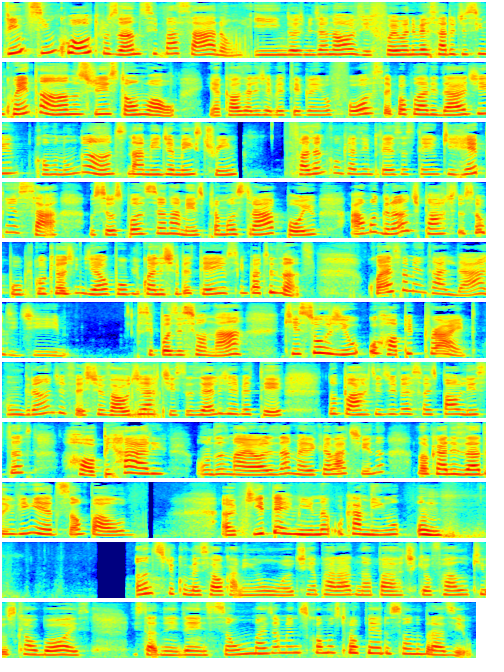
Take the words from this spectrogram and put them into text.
25 outros anos se passaram e em 2019 foi o aniversário de 50 anos de Stonewall e a causa LGBT ganhou força e popularidade como nunca antes na mídia mainstream, fazendo com que as empresas tenham que repensar os seus posicionamentos para mostrar apoio a uma grande parte do seu público, que hoje em dia é o público LGBT e os simpatizantes. Com essa mentalidade de se posicionar que surgiu o Hop Pride, um grande festival de artistas LGBT no Parque de Diversões Paulistas Hop Hari, um dos maiores da América Latina, localizado em Vinhedo, São Paulo. Aqui termina o caminho 1. Antes de começar o caminho 1, eu tinha parado na parte que eu falo que os cowboys estadunidenses são mais ou menos como os tropeiros são no Brasil.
